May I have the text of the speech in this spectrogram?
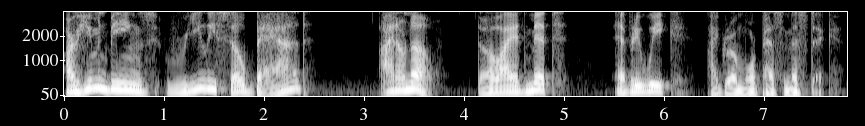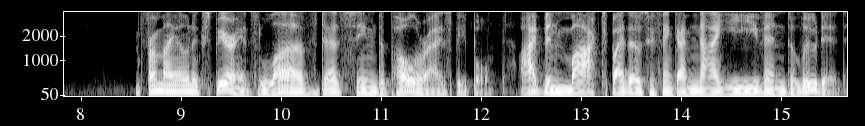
Are human beings really so bad? I don't know, though I admit every week I grow more pessimistic. From my own experience, love does seem to polarize people. I've been mocked by those who think I'm naive and deluded.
